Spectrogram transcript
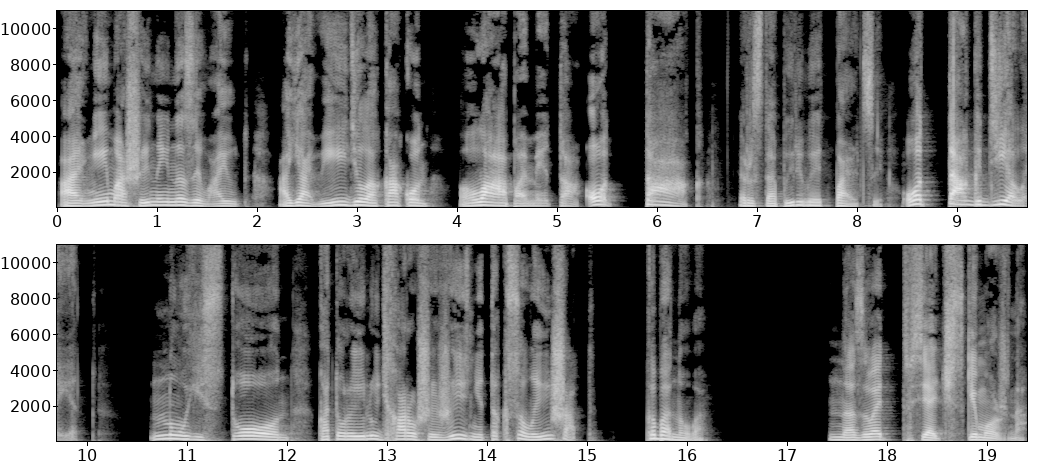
Они машиной называют. А я видела, как он лапами-то вот так растопыривает пальцы. Вот так делает. Ну и стон, который люди хорошей жизни так слышат. Кабанова. Назвать всячески можно.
